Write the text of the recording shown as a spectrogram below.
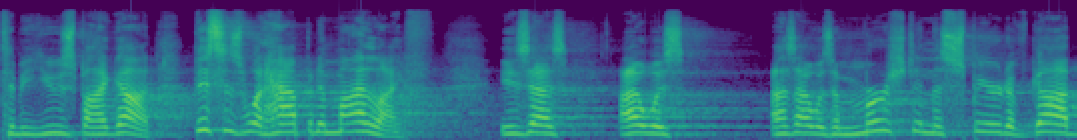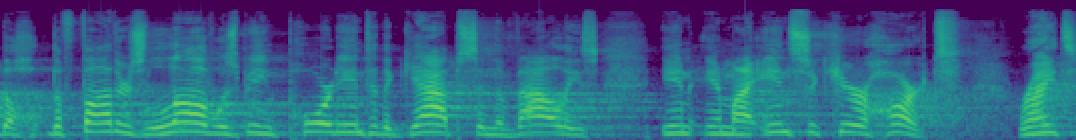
to be used by God. This is what happened in my life. Is as I was as I was immersed in the Spirit of God, the, the Father's love was being poured into the gaps and the valleys in, in my insecure heart, right?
